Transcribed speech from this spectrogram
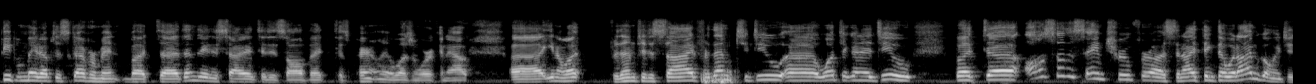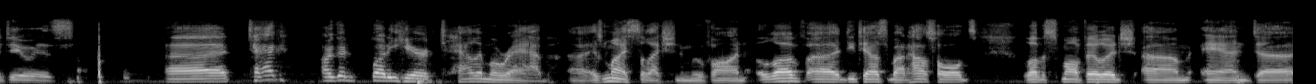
People made up this government, but uh, then they decided to dissolve it because apparently it wasn't working out. Uh, you know what? For them to decide, for them to do uh, what they're going to do, but uh, also the same true for us. And I think that what I'm going to do is uh, tag our good buddy here, Talimorab, uh, as my selection to move on. Love uh, details about households, love a small village, um, and uh,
